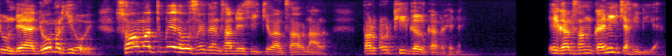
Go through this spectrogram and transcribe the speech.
ਢੂੰਡਿਆ, ਜੋ ਮਰਜ਼ੀ ਹੋਵੇ, ਸੌ ਮਤਭੇਦ ਹੋ ਸਕਦੇ ਨੇ ਸਾਡੇ ਸੀਚੇਵਾਲ ਸਾਹਿਬ ਨਾਲ, ਪਰ ਉਹ ਠੀਕ ਗੱਲ ਕਰ ਰਹੇ ਨੇ। ਇਹ ਗੱਲ ਸਾਨੂੰ ਕਹਿਣੀ ਚਾਹੀਦੀ ਹੈ।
